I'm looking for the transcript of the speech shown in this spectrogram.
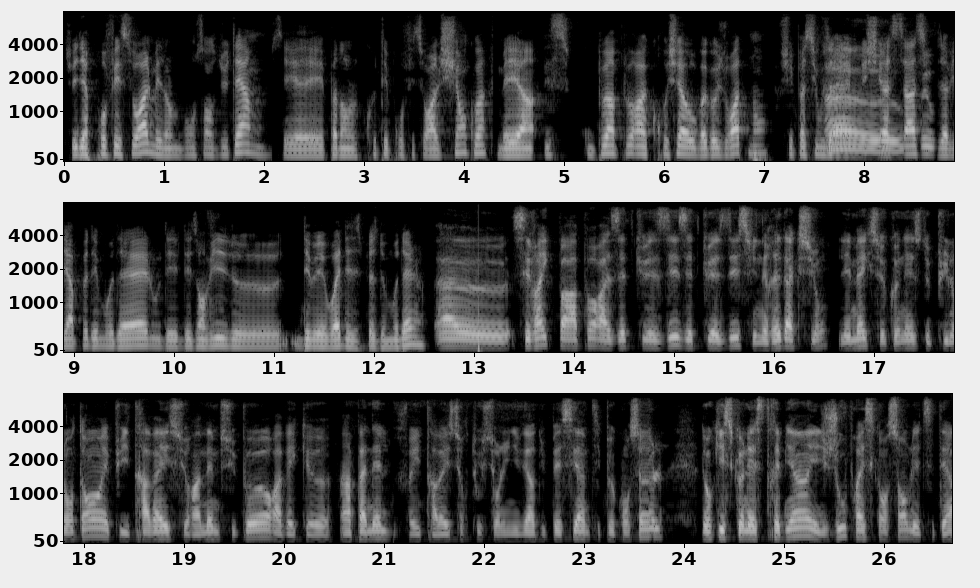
je vais dire professoral, mais dans le bon sens du terme. C'est pas dans le côté professoral chiant, quoi. Mais euh, qu'on peut un peu raccrocher à au bas gauche droite, non? Je sais pas si vous avez Ah, réfléchi à euh, ça, si vous aviez un peu des modèles ou des, des envies de, des ouais, des espèces de modèles. Euh, c'est vrai que par rapport à ZQSD, ZQSD c'est une rédaction. Les mecs se connaissent depuis longtemps et puis ils travaillent sur un même support avec euh, un panel. Ils travaillent surtout sur l'univers du PC, un petit peu console. Donc ils se connaissent très bien, ils jouent presque ensemble, etc.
